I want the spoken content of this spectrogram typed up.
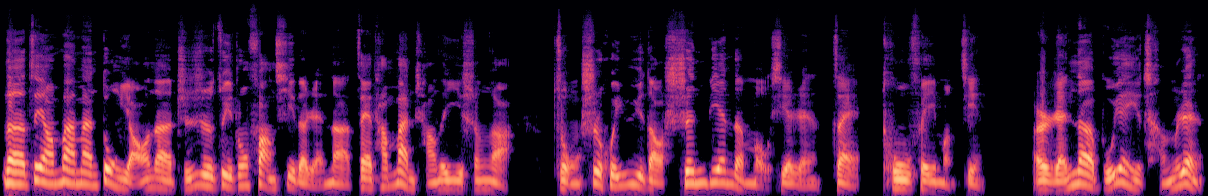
那这样慢慢动摇呢，直至最终放弃的人呢，在他漫长的一生啊。总是会遇到身边的某些人在突飞猛进，而人呢不愿意承认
